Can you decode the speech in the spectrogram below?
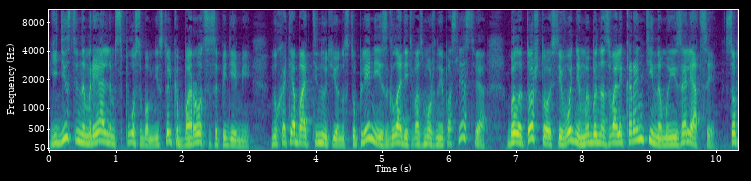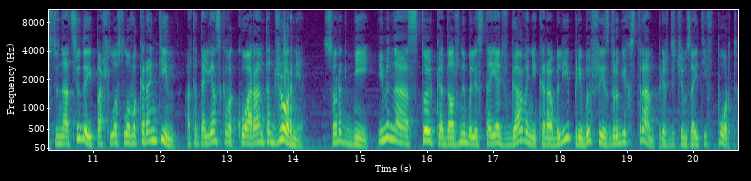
Единственным реальным способом не столько бороться с эпидемией, но хотя бы оттянуть ее наступление и сгладить возможные последствия, было то, что сегодня мы бы назвали карантином и изоляцией. Собственно, отсюда и пошло слово «карантин» от итальянского «куаранта джорни», 40 дней. Именно столько должны были стоять в гавани корабли, прибывшие из других стран, прежде чем зайти в порт.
